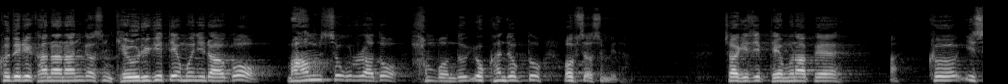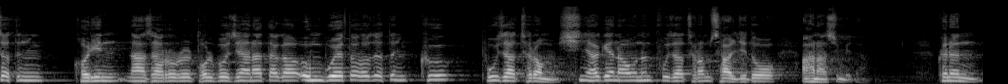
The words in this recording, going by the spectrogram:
그들이 가난한 것은 게으르기 때문이라고 마음속으로라도 한 번도 욕한 적도 없었습니다. 자기 집 대문 앞에 그 있었던 거린 나사로를 돌보지 않았다가 음부에 떨어졌던 그 부자처럼 신약에 나오는 부자처럼 살지도 않았습니다. 그는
